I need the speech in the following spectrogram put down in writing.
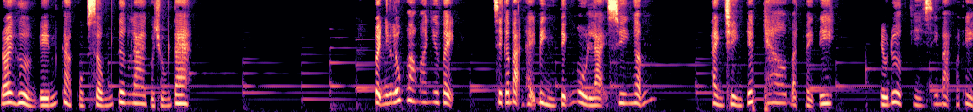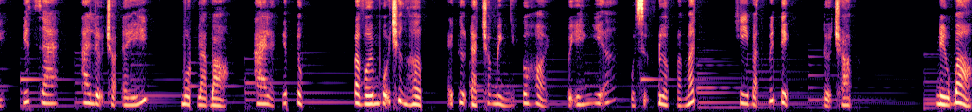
Nó ảnh hưởng đến cả cuộc sống tương lai của chúng ta. Vậy những lúc hoang mang như vậy, xin các bạn hãy bình tĩnh ngồi lại suy ngẫm. Hành trình tiếp theo bạn phải đi. Nếu được thì xin bạn có thể viết ra hai lựa chọn ấy. Một là bỏ, hai là tiếp tục. Và với mỗi trường hợp, hãy tự đặt cho mình những câu hỏi với ý nghĩa của sự được và mất khi bạn quyết định lựa chọn. Nếu bỏ,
